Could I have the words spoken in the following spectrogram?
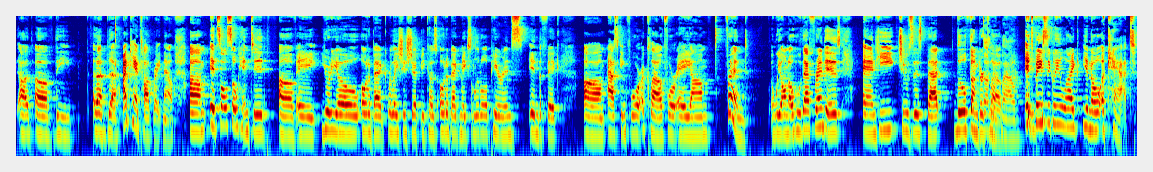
uh, of the uh, blah, I can't talk right now. Um, it's also hinted of a Yurio Otabek relationship because Otabek makes a little appearance in the fic, um, asking for a cloud for a um, friend, and we all know who that friend is, and he chooses that little thunder, Thunder cloud. cloud. It's basically like you know a cat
